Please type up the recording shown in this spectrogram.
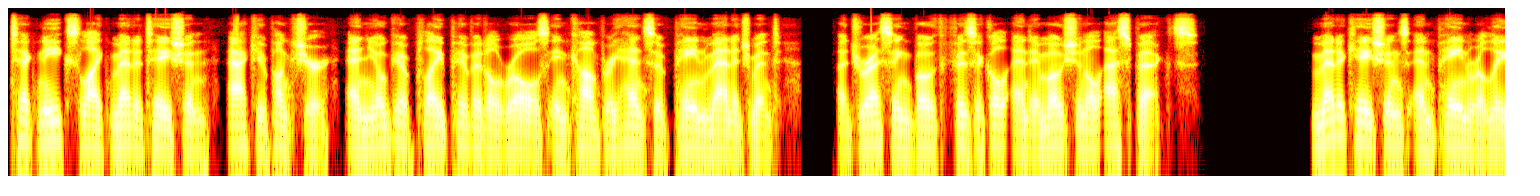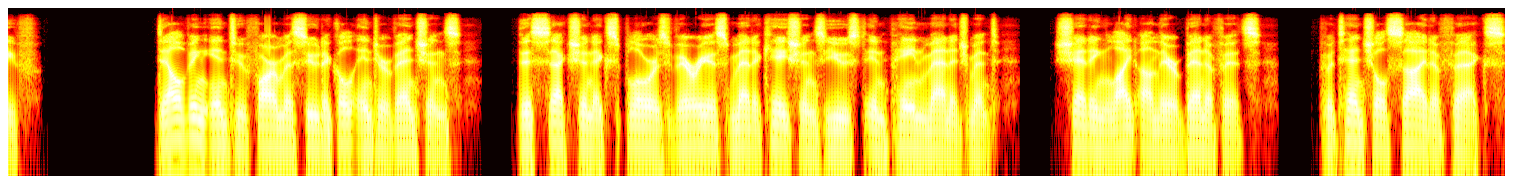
Techniques like meditation, acupuncture, and yoga play pivotal roles in comprehensive pain management, addressing both physical and emotional aspects. Medications and pain relief. Delving into pharmaceutical interventions, this section explores various medications used in pain management, shedding light on their benefits, potential side effects,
